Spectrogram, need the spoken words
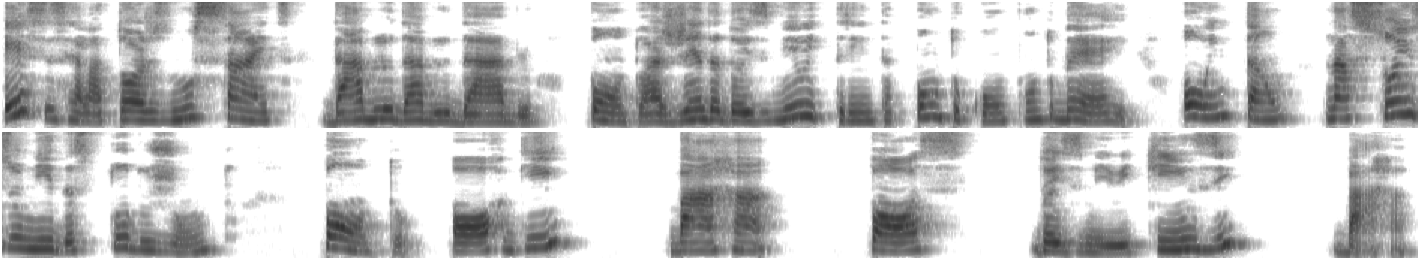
esses relatórios no site www.agenda2030.com.br ou então Nações Unidas tudo junto, ponto org barra pós 2015 barra.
